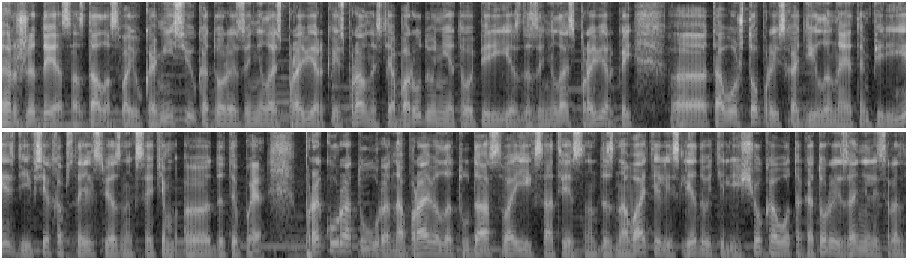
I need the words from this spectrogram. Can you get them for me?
РЖД создала свою комиссию, которая занялась проверкой исправности оборудования этого переезда, занялась проверкой э, того, что происходило на этом переезде и всех обстоятельств, связанных с этим э, ДТП. Прокуратура направила туда своих, соответственно, дознавателей, следователей, еще кого-то, которые занялись раз-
